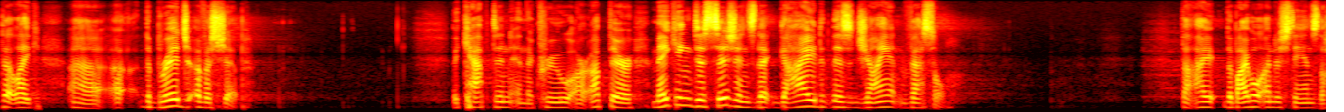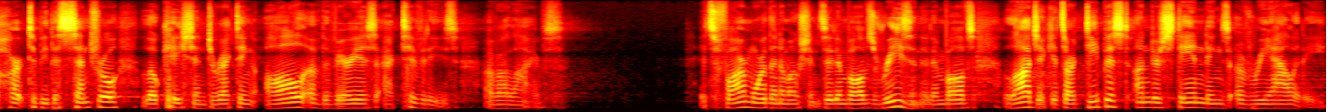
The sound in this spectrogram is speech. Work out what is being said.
that, like, uh, uh, the bridge of a ship. The captain and the crew are up there making decisions that guide this giant vessel. The, the Bible understands the heart to be the central location directing all of the various activities of our lives. It's far more than emotions. It involves reason, it involves logic, it's our deepest understandings of reality.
